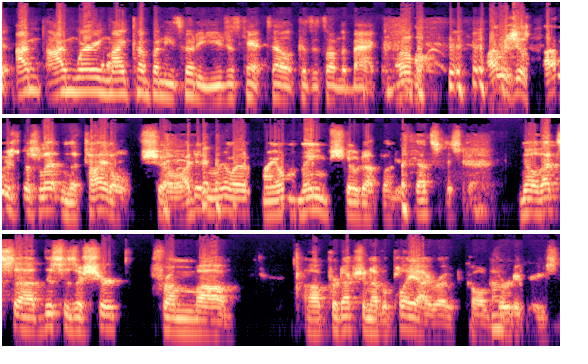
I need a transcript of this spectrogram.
I'm I'm wearing my company's hoodie. You just can't tell because it's on the back. oh, I was just I was just letting the title show. I didn't realize my own name showed up under it. That's disgusting. No, that's uh, this is a shirt from uh, a production of a play I wrote called oh. Verdigris,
